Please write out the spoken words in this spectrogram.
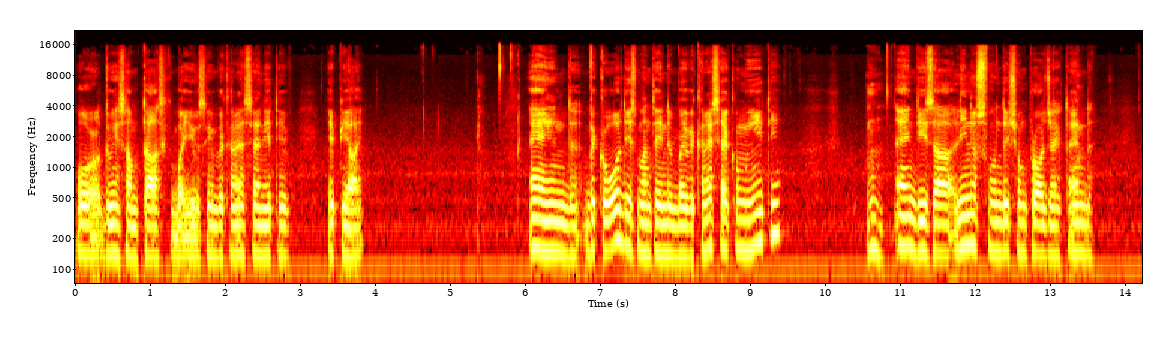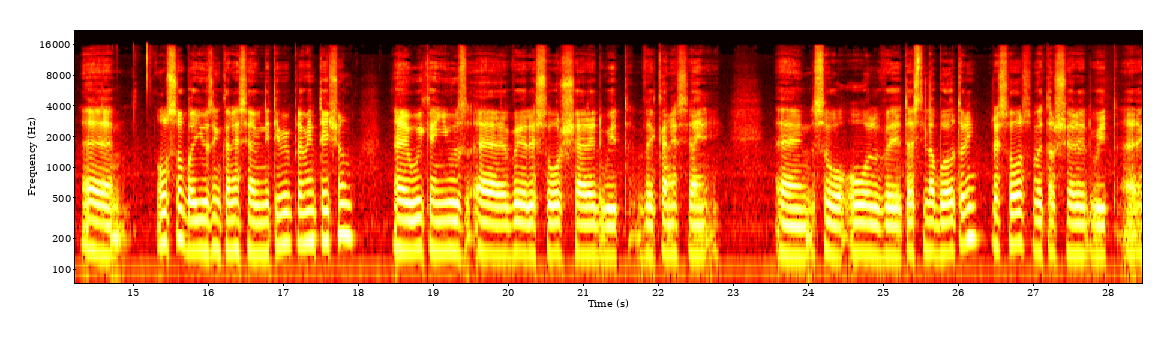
or doing some task by using the KernelCI native API. And the code is maintained by the KernelCI community and is a Linux Foundation project and um, also by using KernelCI native implementation uh, we can use uh, the resource shared with the KernelCI and so all the testing laboratory resources that are shared with uh,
